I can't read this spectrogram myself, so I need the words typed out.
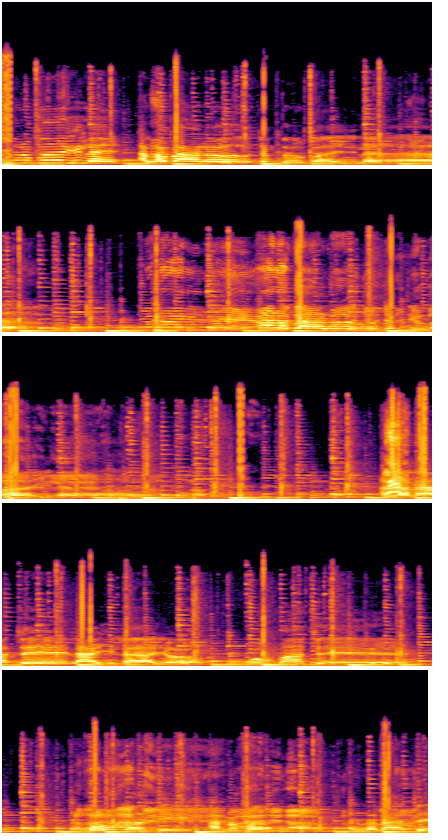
திருமையிலே அளவாரோ ஜந்துபாயிலே அளவாரோ ஜந்துபாயிலே அலலாச்சே லாயிலாயோ மோமாச்சே மோமாச்சே அன்னபா அலலாச்சே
